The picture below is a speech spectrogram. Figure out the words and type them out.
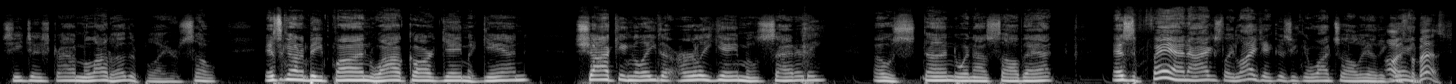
CJ Stroud, and a lot of other players. So it's going to be fun. Wild card game again. Shockingly, the early game on Saturday, I was stunned when I saw that. As a fan, I actually like it because you can watch all the other Oh, games. it's the best.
